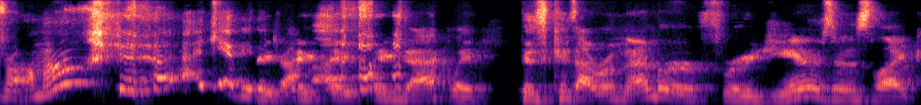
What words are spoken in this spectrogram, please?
drama? I can't be the drama. Ex- ex- exactly because because i remember for years it was like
